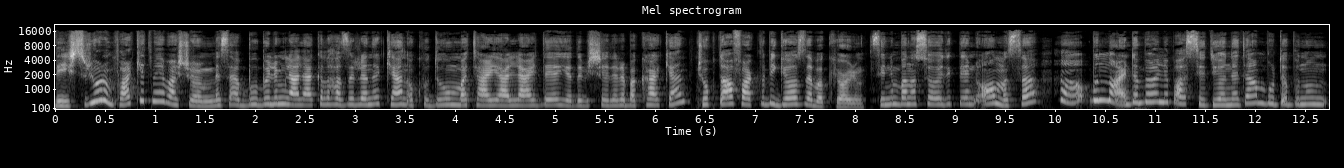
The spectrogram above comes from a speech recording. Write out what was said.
değiştiriyorum, fark etmeye başlıyorum. Mesela bu bölümle alakalı hazırlanırken okuduğum materyallerde ya da bir şeylere bakarken çok daha farklı bir gözle bakıyorum. Senin bana söylediklerin olmasa ha bunlar da böyle bahsediyor. Neden burada bunun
